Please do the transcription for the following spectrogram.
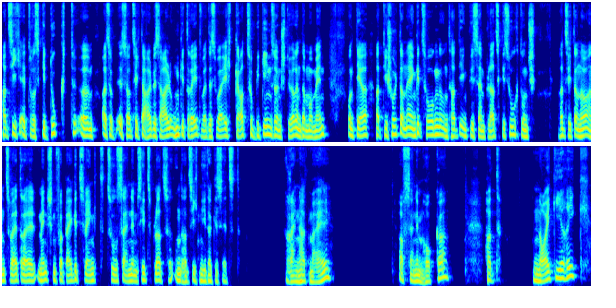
hat sich etwas geduckt, äh, also es hat sich der halbe Saal umgedreht, weil das war echt gerade zu Beginn so ein störender Moment. Und der hat die Schultern eingezogen und hat irgendwie seinen Platz gesucht und hat sich dann nur an zwei, drei Menschen vorbeigezwängt zu seinem Sitzplatz und hat sich niedergesetzt. Reinhard May auf seinem Hocker, hat neugierig,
